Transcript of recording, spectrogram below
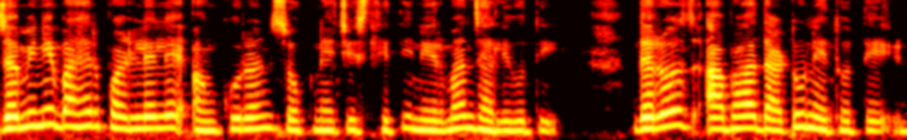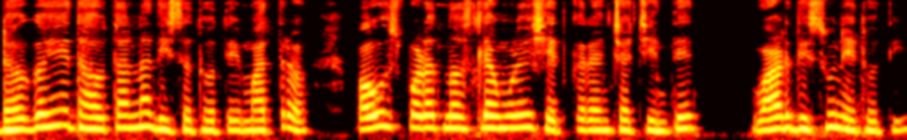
जमिनीबाहेर पडलेले अंकुरण सोकण्याची स्थिती निर्माण झाली होती. दररोज आभाळ दाटून येत होते. ढगही धावताना दिसत होते. मात्र पाऊस पडत नसल्यामुळे शेतकऱ्यांच्या चिंतेत वाढ दिसून येत होती.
